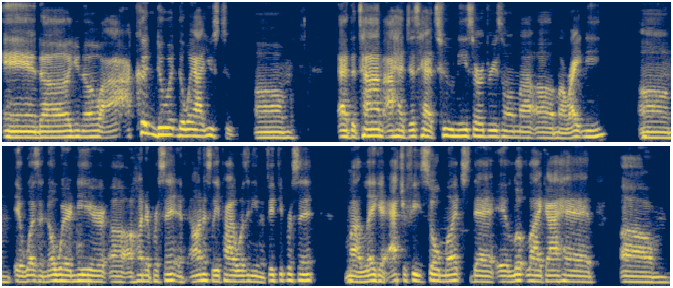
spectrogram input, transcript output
And uh, you know, I, I couldn't do it the way I used to. Um, at the time, I had just had two knee surgeries on my uh, my right knee. Um, it wasn't nowhere near uh, 100%. If honestly, it probably wasn't even 50%. My leg had atrophied so much that it looked like I had um,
